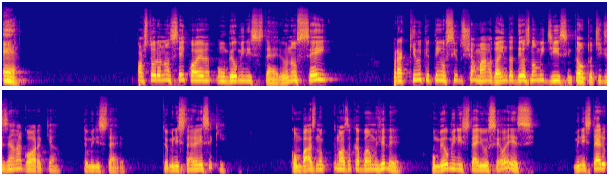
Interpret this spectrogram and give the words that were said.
é. Pastor, eu não sei qual é o meu ministério, eu não sei para aquilo que tenho sido chamado, ainda Deus não me disse, então, estou te dizendo agora aqui, ó teu ministério. Teu ministério é esse aqui. Com base no que nós acabamos de ler. O meu ministério e o seu é esse. Ministério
